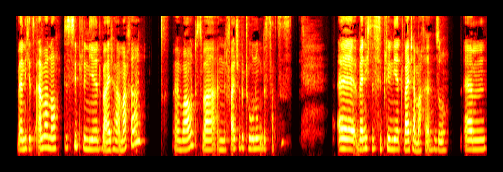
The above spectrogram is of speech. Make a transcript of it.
wenn ich jetzt einfach noch diszipliniert weitermache, äh, wow, das war eine falsche Betonung des Satzes, äh, wenn ich diszipliniert weitermache, so. Ähm,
